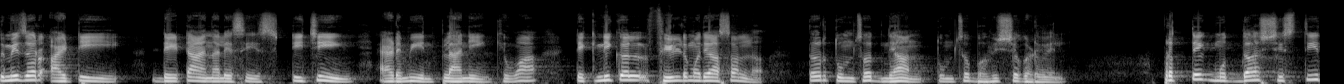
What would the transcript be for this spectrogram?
तुम्ही जर I T data analysis teaching admin planning किंवा टेक्निकल फील्डमध्ये असाल ना तर तुमचं ज्ञान तुमचं भविष्य घडवेल. प्रत्येक मुद्दा शिस्तीत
